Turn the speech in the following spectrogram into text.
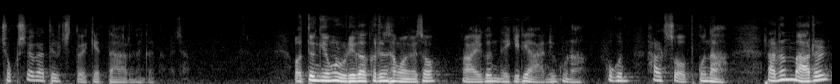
족쇄가 될 수도 있겠다는 거죠. 어떤 경우는 우리가 그런 상황에서 아 이건 내 길이 아니구나 혹은 할 수 없구나 라는 말을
